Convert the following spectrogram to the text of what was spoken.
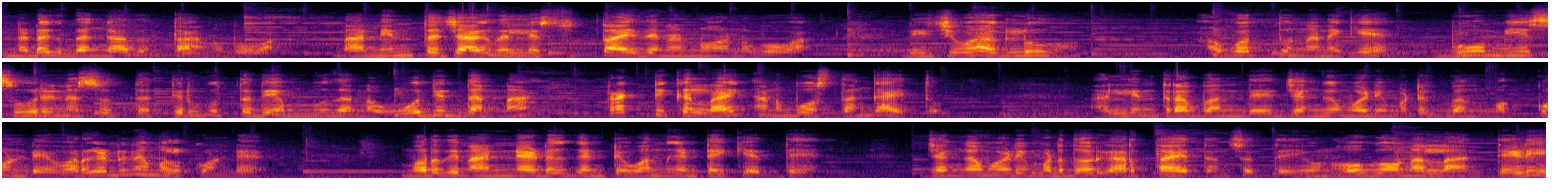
ನಡಗ್ದಂಗಾದಂಥ ಅನುಭವ. ನಾನು ನಿಂತ ಜಾಗದಲ್ಲಿ ಸುತ್ತಾ ಇದ್ದೇನೆ ಅನ್ನೋ ಅನುಭವ. ನಿಜವಾಗ್ಲೂ ಅವತ್ತು ನನಗೆ ಭೂಮಿ ಸೂರ್ಯನ ಸುತ್ತ ತಿರುಗುತ್ತದೆ ಎಂಬುದನ್ನು ಓದಿದ್ದನ್ನು ಪ್ರಾಕ್ಟಿಕಲ್ ಆಗಿ ಅನುಭವಿಸ್ದಂಗೆ ಆಯಿತು ಬಂದೆ ಜಂಗಮಡಿ ಮಠಕ್ಕೆ ಬಂದು ಮಕ್ಕೊಂಡೆ, ಹೊರಗಡೆನೆ ಮಲ್ಕೊಂಡೆ. ಮರುದಿನ ಹನ್ನೆರಡು ಗಂಟೆ, ಒಂದು ಗಂಟೆಗೆ ಎದ್ದೆ. ಜಂಗಮಡಿ ಮಠದವ್ರಿಗೆ ಅರ್ಥ ಆಯ್ತು ಅನ್ಸುತ್ತೆ. ಇವನು ಹೋಗೋನಲ್ಲ ಅಂತೇಳಿ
